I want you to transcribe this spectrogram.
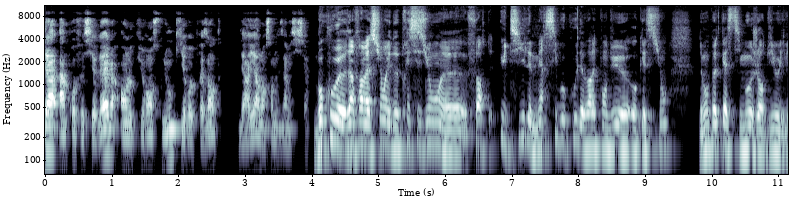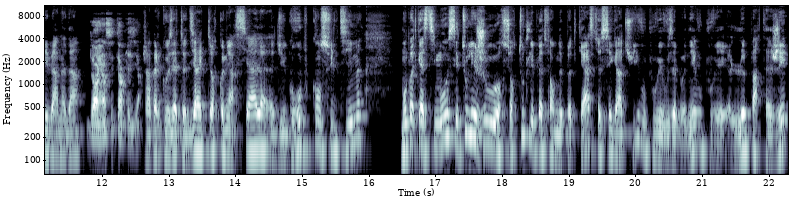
qu'à un professionnel, en l'occurrence nous qui représente derrière l'ensemble des investisseurs. Beaucoup euh, d'informations et de précisions euh, fortes, utiles. Merci beaucoup d'avoir répondu euh, aux questions de mon podcast IMO aujourd'hui, Olivier Bernadin. De rien, c'était un plaisir. Je rappelle que vous êtes directeur commercial du groupe Consultim. Mon podcast IMO, c'est tous les jours sur toutes les plateformes de podcast. C'est gratuit, vous pouvez vous abonner, vous pouvez le partager,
